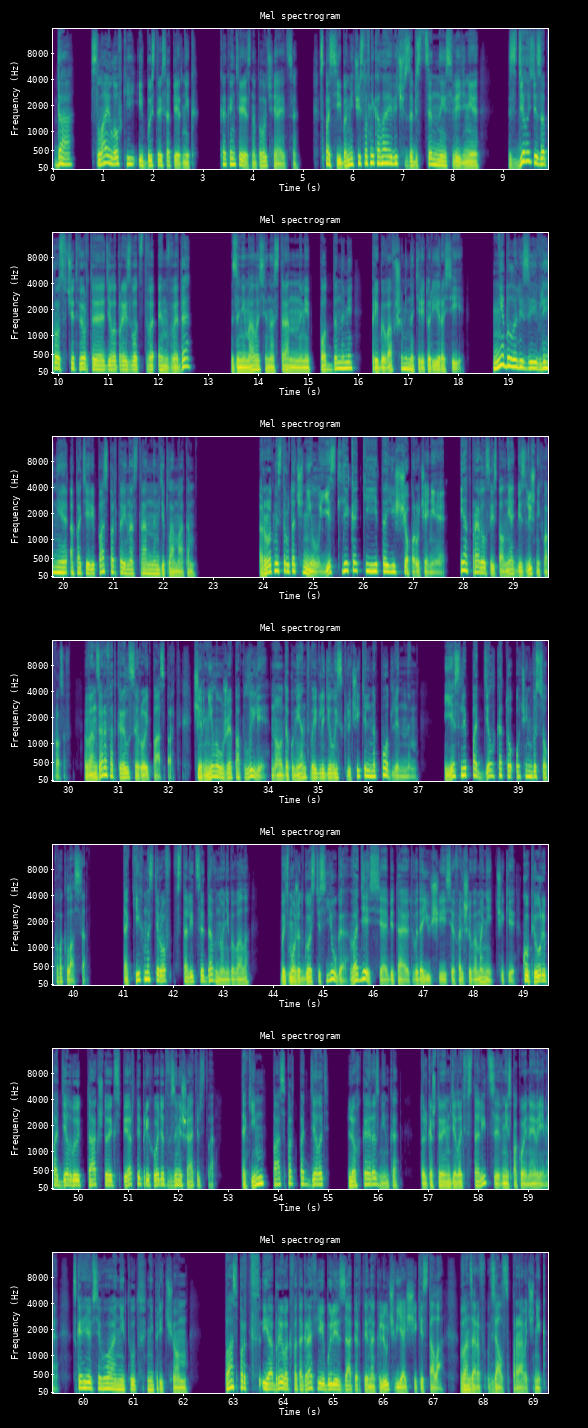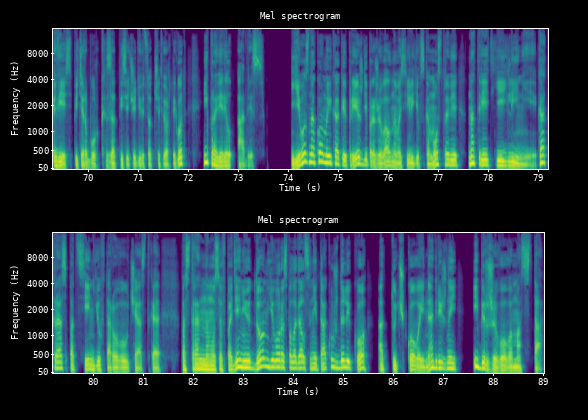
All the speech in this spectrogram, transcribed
Да, Слай ловкий и быстрый соперник. Как интересно получается. Спасибо, Мечислав Николаевич, за бесценные сведения. Сделайте запрос в четвертое дело производства МВД. Занималась иностранными подданными, пребывавшими на территории России. Не было ли заявления о потере паспорта иностранным дипломатам? Ротмистр уточнил, есть ли какие-то еще поручения и отправился исполнять без лишних вопросов. Ванзаров открыл сырой паспорт. Чернила уже поплыли, но документ выглядел исключительно подлинным. Если подделка, то очень высокого класса. Таких мастеров в столице давно не бывало. Быть может, гости с юга, в Одессе обитают выдающиеся фальшивомонетчики. Купюры подделывают так, что эксперты приходят в замешательство. Таким паспорт подделать — легкая разминка. Только что им делать в столице в неспокойное время? Скорее всего, они тут ни при чем. Паспорт и обрывок фотографии были заперты на ключ в ящике стола. Ванзаров взял справочник «Весь Петербург» за 1904 год и проверил адрес. Его знакомый, как и прежде, проживал на Васильевском острове на третьей линии, как раз под сенью второго участка. По странному совпадению, дом его располагался не так уж далеко от Тучковой набережной и Биржевого моста.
